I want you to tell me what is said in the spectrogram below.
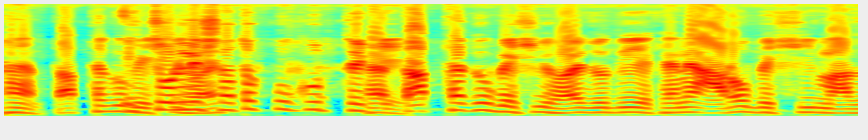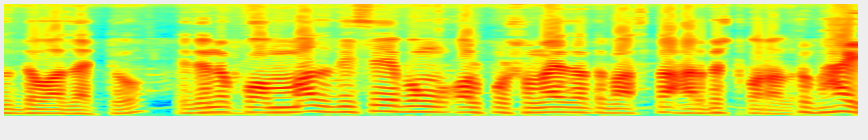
হ্যাঁ তার থেকেও বেশি চল্লিশ শতক পুকুর থেকে। হ্যাঁ তার থেকেও বেশি হয় যদি এখানে আরও বেশি মাছ দেওয়া যেত এই জন্য কম মাছ দিছে এবং অল্প সময়ে যাতে মাছটা হারভেস্ট করা যায়। তো ভাই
